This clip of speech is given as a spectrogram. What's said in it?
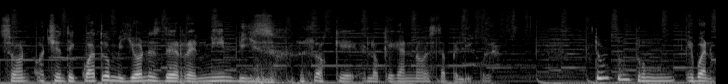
Son 84 millones de renminbis lo que, lo que ganó esta película. Y bueno,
